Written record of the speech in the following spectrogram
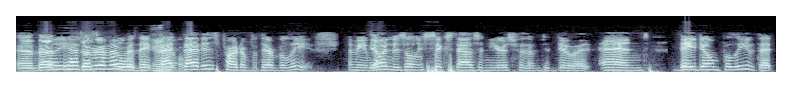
And that well, you have to remember go- that, that that is part of their belief. I mean, Yeah. one is only six thousand years for them to do it, and they don't believe that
